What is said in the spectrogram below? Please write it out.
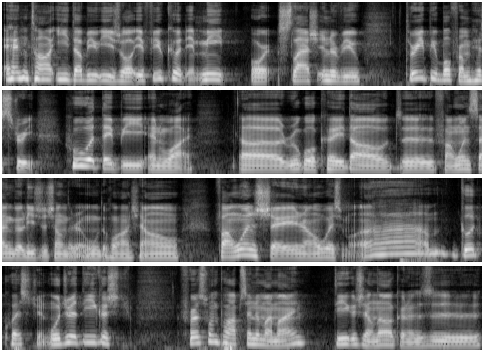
Anta E W E 说，If you could meet or slash interview three people from history, who would they be and why？呃，如果可以到这访问三个历史上的人物的话，想要访问谁，然后为什么？啊、g o o d question。我觉得第一个是 first one pops into my mind，第一个想到的可能是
